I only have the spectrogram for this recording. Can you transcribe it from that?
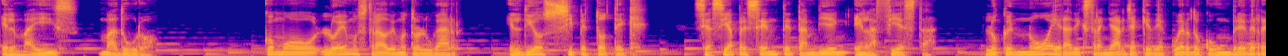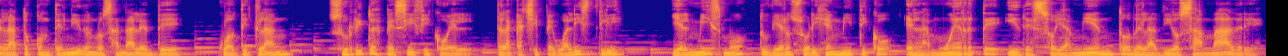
el maíz maduro. Como lo he mostrado en otro lugar, el dios Xipetotec se hacía presente también en la fiesta, lo que no era de extrañar ya que de acuerdo con un breve relato contenido en los anales de Cuautitlán, su rito específico, el Tlacachipehualistli, y el mismo tuvieron su origen mítico en la muerte y desollamiento de la diosa madre.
